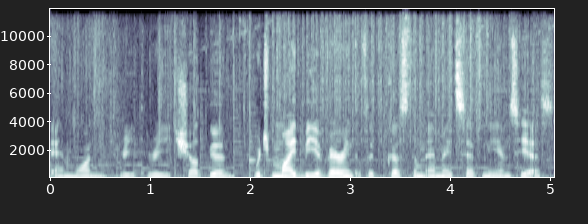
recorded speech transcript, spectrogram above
M133 shotgun, which might be a variant of the custom M870 MCS.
